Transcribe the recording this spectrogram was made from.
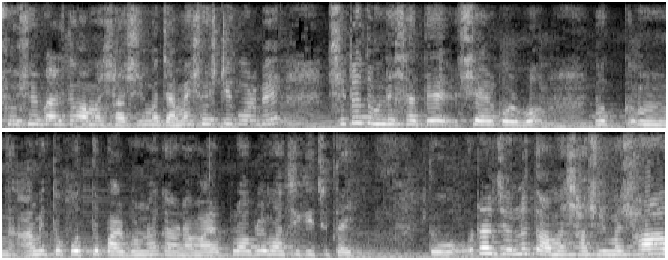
শ্বশুর বাড়িতেও আমার শাশুড়ি মা জামাই ষষ্ঠী করবে, সেটাও তোমাদের সাথে শেয়ার করব। আমি তো করতে পারব না, কারণ আমার প্রবলেম আছে কিছু, তাই। তো ওটার জন্য তো আমার শাশুড়ি মা সব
